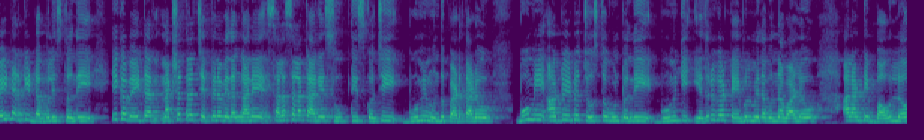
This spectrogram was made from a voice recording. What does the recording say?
వెయిటర్కి డబ్బులు ఇస్తుంది. ఇక వెయిటర్ నక్షత్ర చెప్పిన విధంగానే సలసల కాగే సూప్ తీసుకొచ్చి భూమి ముందు పెడతాడు. భూమి అటు ఇటు చూస్తూ ఉంటుంది. భూమికి ఎదురుగా టేబుల్ మీద ఉన్న వాళ్ళు అలాంటి బౌల్లో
